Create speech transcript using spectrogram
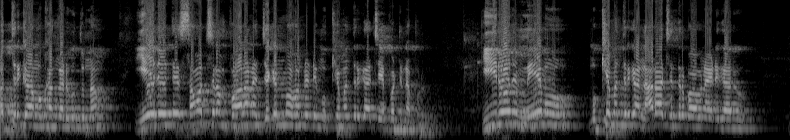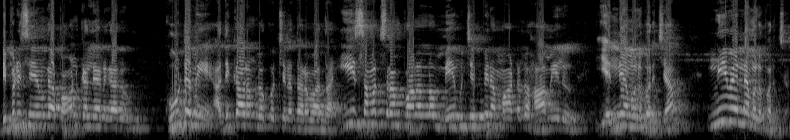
పత్రికాముఖంగా అడుగుతున్నాం ఏదైతే సంవత్సరం పాలన జగన్మోహన్ రెడ్డి ముఖ్యమంత్రిగా చేపట్టినప్పుడు ఈరోజు మేము ముఖ్యమంత్రిగా నారా చంద్రబాబు నాయుడు గారు డిప్యూటీ సీఎంగా పవన్ కళ్యాణ్ గారు కూటమి అధికారంలోకి వచ్చిన తర్వాత ఈ సంవత్సరం పాలనలో మేము చెప్పిన మాటలు హామీలు ఎన్ని అమలు పరిచాం? నీవెన్ని అమలు పరిచాం?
